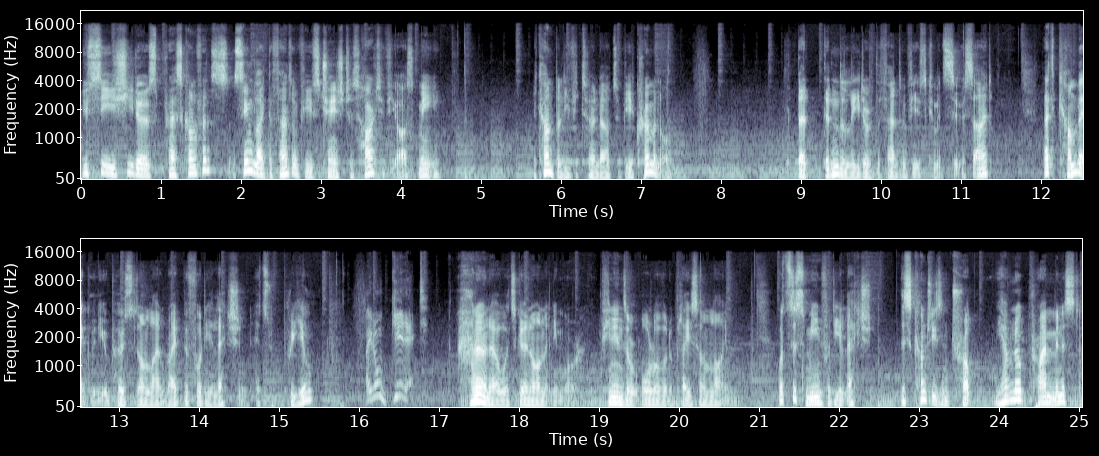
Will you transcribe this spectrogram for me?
You see Shido's press conference? Seemed like the Phantom Thieves changed his heart if you ask me. I can't believe he turned out to be a criminal. But didn't the leader of the Phantom Thieves commit suicide? That comeback video posted online right before the election, it's real? I don't get it! I don't know what's going on anymore. Opinions are all over the place online. What's this mean for the election? This country's in trouble. We have no prime minister.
